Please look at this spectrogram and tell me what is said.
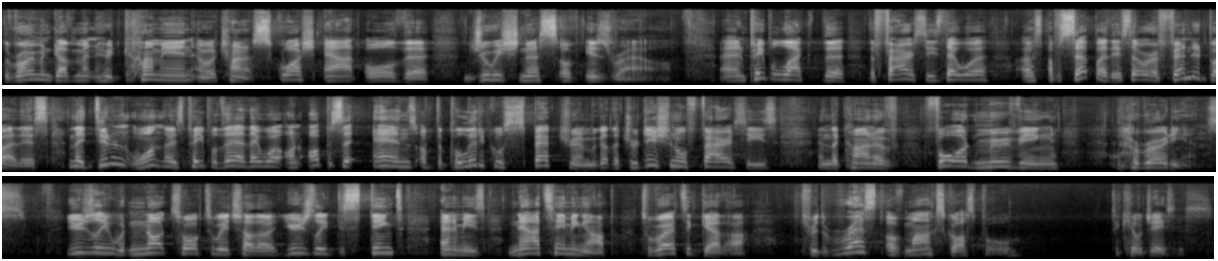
the Roman government who'd come in and were trying to squash out all the Jewishness of Israel. And people like the, the Pharisees, they were upset by this, they were offended by this, and they didn't want those people there. They were on opposite ends of the political spectrum. We've got the traditional Pharisees and the kind of forward moving Herodians. Usually would not talk to each other, usually distinct enemies, now teaming up to work together through the rest of Mark's gospel to kill Jesus.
